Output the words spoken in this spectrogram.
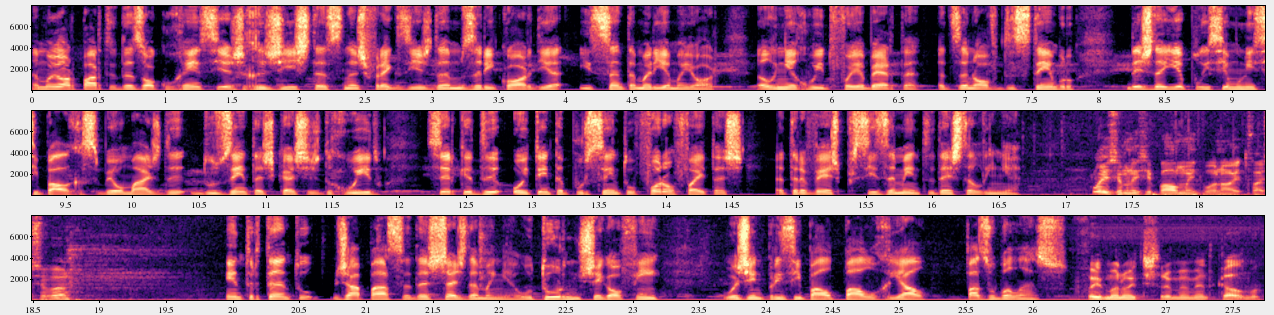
A maior parte das ocorrências registra-se nas freguesias da Misericórdia e Santa Maria Maior. A linha ruído foi aberta a 19 de setembro. Desde aí, a Polícia Municipal recebeu mais de 200 queixas de ruído. Cerca de 80% foram feitas através precisamente desta linha. Polícia Municipal, muito boa noite, faz favor. Entretanto, já passa das 6 da manhã. O turno chega ao fim. O agente principal, Paulo Real, faz o balanço. Foi uma noite extremamente calma.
